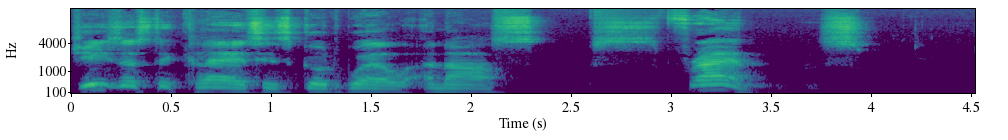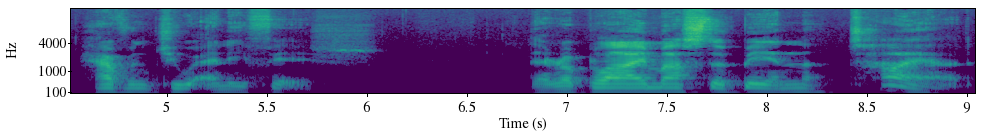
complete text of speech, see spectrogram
Jesus declares his goodwill and asks, Friends, haven't you any fish? Their reply must have been tired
